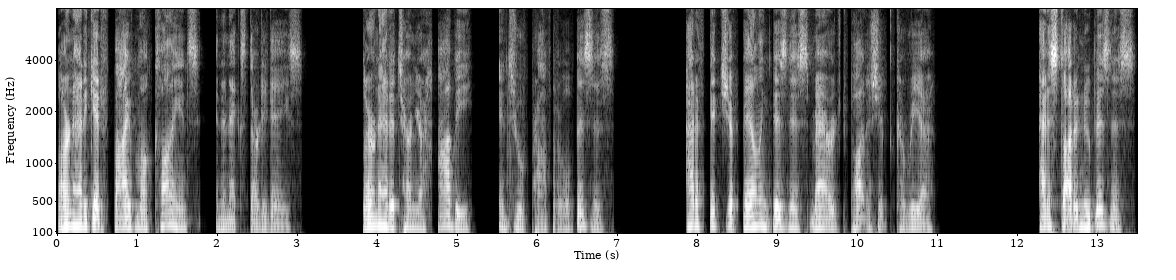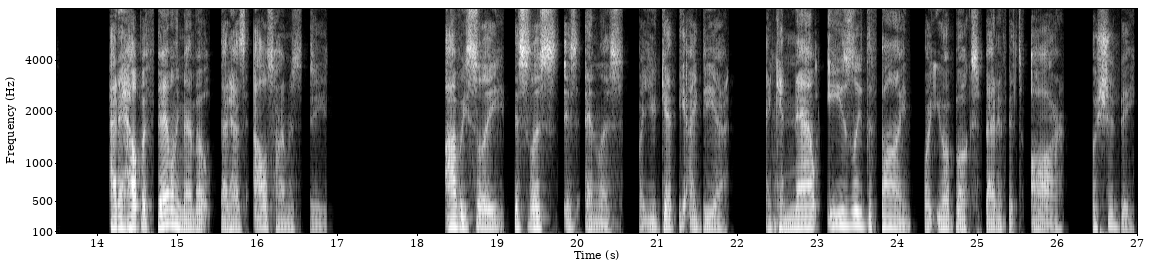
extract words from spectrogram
Learn how to get five more clients in the next 30 days. Learn how to turn your hobby into a profitable business. How to fix your failing business, marriage, partnership, career. How to start a new business. How to help a family member that has Alzheimer's disease. Obviously, this list is endless, but you get the idea and can now easily define what your book's benefits are or should be.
